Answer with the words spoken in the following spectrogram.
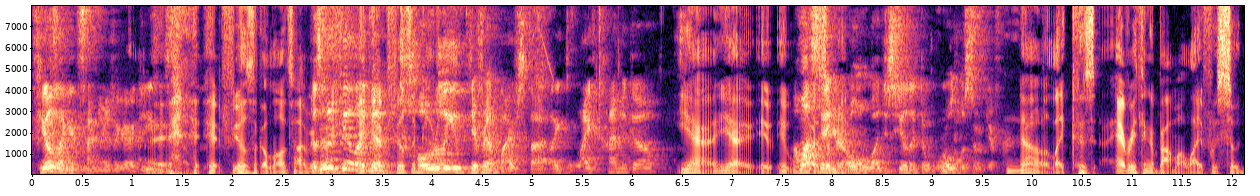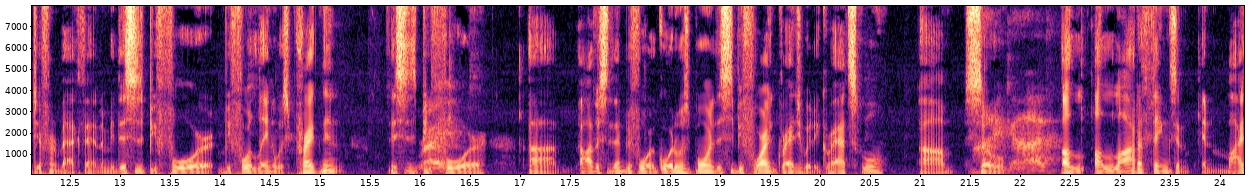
Feels like it's ten years ago. Jesus. it feels like a long time Doesn't ago. it feel like a it feels like totally different lifestyle, like lifetime ago? yeah, yeah. It, it I'm was. not I saying mean- you're old. I just feel like the world was so different. No, like because everything about my life was so different back then. I mean, this is before before Lena was pregnant. This is Right. before, uh, obviously, then before Gordon was born. This is before I graduated grad school. Um, so a, a lot of things in, in my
